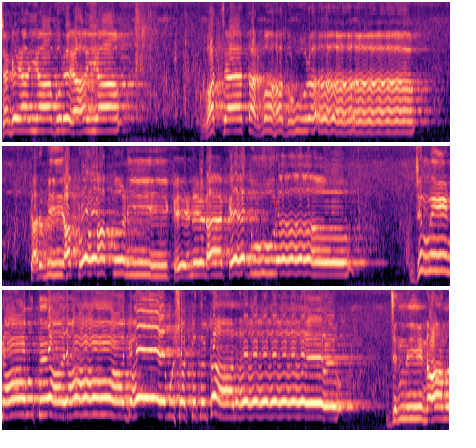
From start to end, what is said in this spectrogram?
ਚੰਗਿਆਈਆਂ ਬੁਰਿਆਈਆਂ ਵਾਚੈ ਧਰਮ ਹਦੂਰ ਕਰਮੀ ਆਪੋ ਆਪਣੀ ਕੇ ਨੇੜਾ ਕੇ ਦੂਰ ਜਿੰਨੀ ਨਾਮ ਤੇ ਆਇਆ ਗਏ ਮੁਸ਼ਕਤ ਕਾਲ ਜਿਨੀ ਨਾਮ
